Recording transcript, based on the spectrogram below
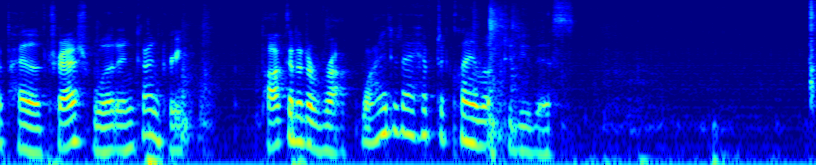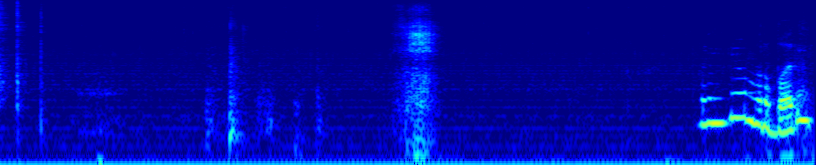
A pile of trash, wood, and concrete. Pocketed a rock. Why did I have to climb up to do this? Little buddy?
